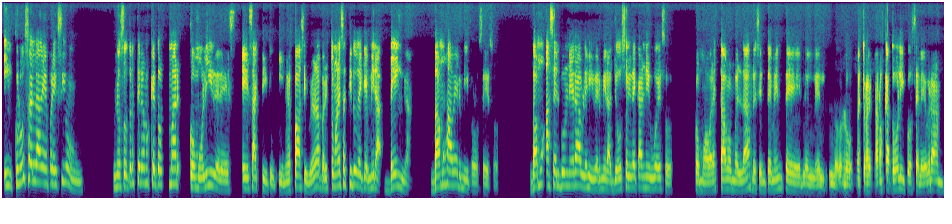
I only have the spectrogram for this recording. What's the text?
incluso en la depresión, nosotros tenemos que tomar como líderes esa actitud, y no es fácil, ¿verdad? Pero es tomar esa actitud de que, mira, vengan, vamos a ver mi proceso, vamos a ser vulnerables y ver, mira, yo soy de carne y hueso, como ahora estamos, ¿verdad? Recientemente nuestros hermanos católicos celebran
